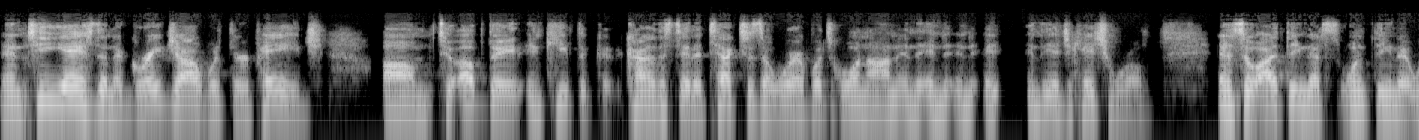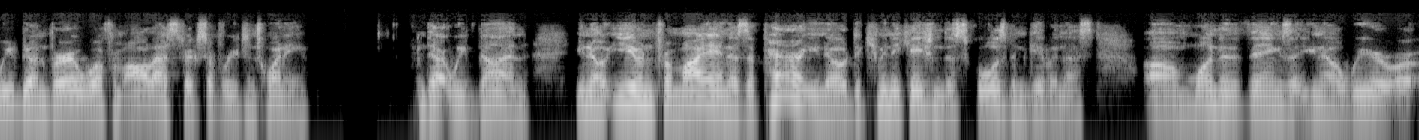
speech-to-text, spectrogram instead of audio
And TEA has done a great job with their page um, to update and keep the kind of the state of Texas aware of what's going on in, in, in, in the education world. And so I think that's one thing that we've done very well from all aspects of Region 20 that we've done you know even from my end as a parent you know the communication the school has been giving us um, one of the things that you know we were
